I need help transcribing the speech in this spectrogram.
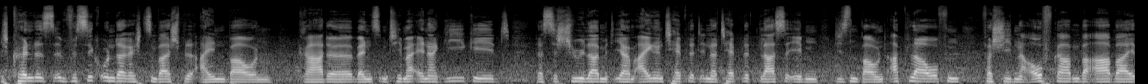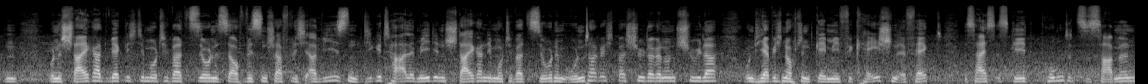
Ich könnte es im Physikunterricht zum Beispiel einbauen, gerade wenn es um Thema Energie geht, dass die Schüler mit ihrem eigenen Tablet in der Tablet-Klasse eben diesen Bound ablaufen, verschiedene Aufgaben bearbeiten. Und es steigert wirklich die Motivation, ist ja auch wissenschaftlich erwiesen. Digitale Medien steigern die Motivation im Unterricht bei Schülerinnen und Schülern. Und hier habe ich noch den Gamification-Effekt. Das heißt, es geht, Punkte zu sammeln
